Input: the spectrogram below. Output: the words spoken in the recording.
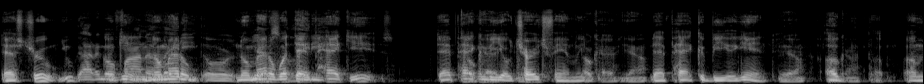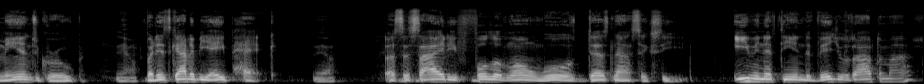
That's true. You gotta go Again, find a no matter or no matter yes, what that pack is. That pack can be your church family. Okay, yeah, That pack could be again yeah, a, okay, a, a men's group, yeah, but it's got to be a pack. yeah. A society full of lone wolves does not succeed, even if the individuals are optimized.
